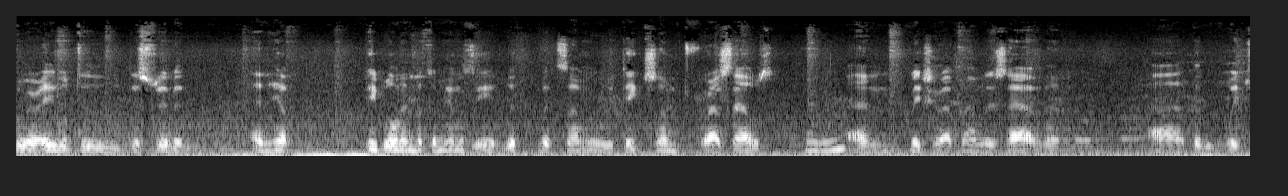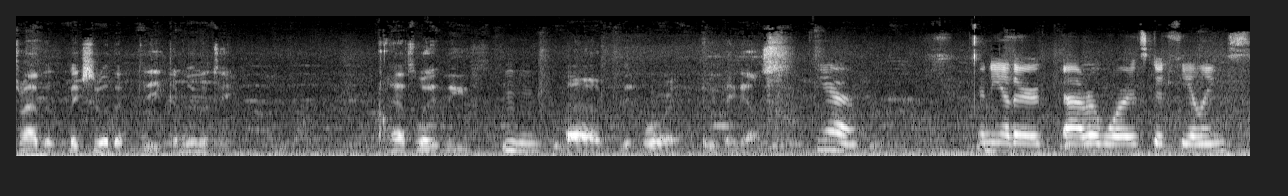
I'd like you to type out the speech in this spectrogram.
we're able to distribute and help people in the community with, with some. We take some for ourselves Mm-hmm. and make sure our families have, and uh, but we try to make sure that the community has what it needs Mm-hmm. uh, before anything else. Yeah. Any other uh, rewards, good feelings?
